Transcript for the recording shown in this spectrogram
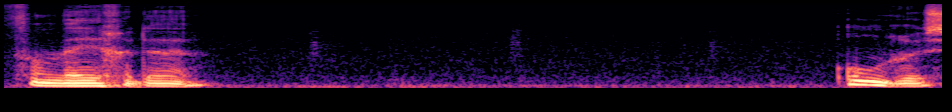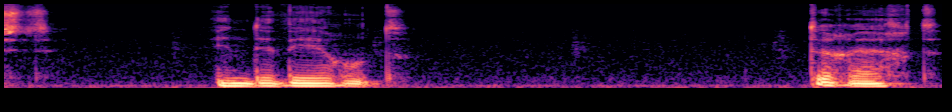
vanwege de onrust in de wereld. Terecht.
